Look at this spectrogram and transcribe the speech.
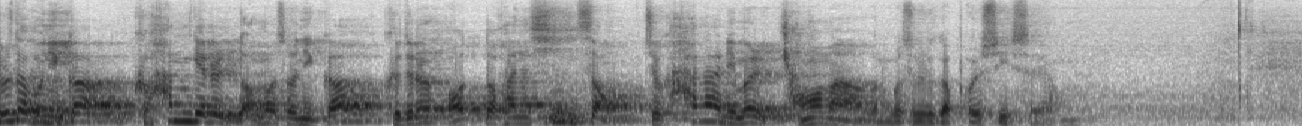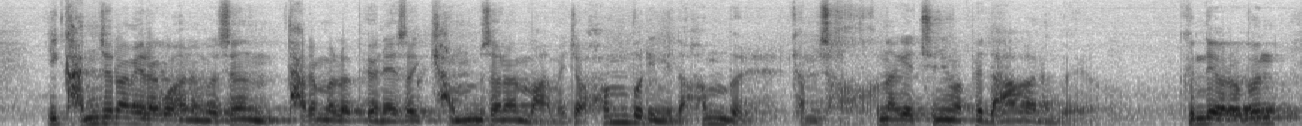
그러다 보니까 그 한계를 넘어서니까 그들은 어떠한 신성, 즉 하나님을 경험하는 것을 우리가 볼 수 있어요. 이 간절함이라고 하는 것은 다른 말로 표현해서 겸손한 마음이죠. 험불입니다. 험불. 겸손하게 주님 앞에 나아가는 거예요. 근데 여러분,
